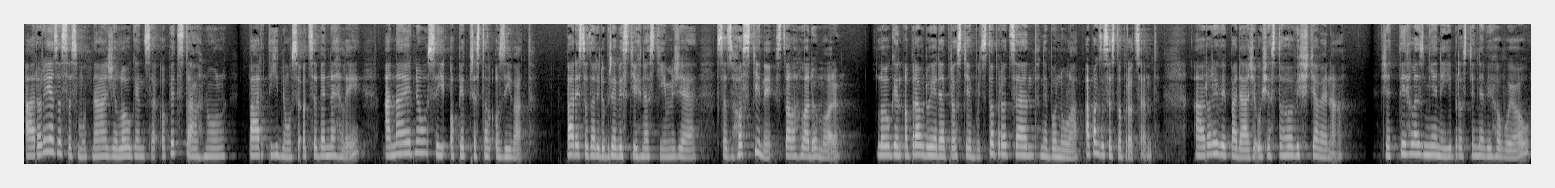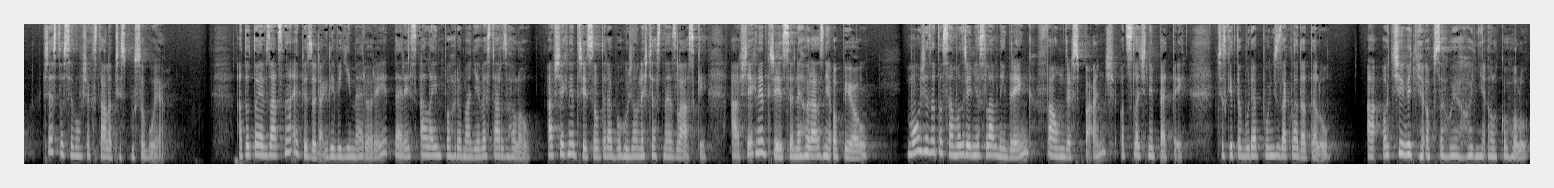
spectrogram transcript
A Rory je zase smutná, že Logan se opět stáhnul, pár týdnů se od sebe nehli a najednou se jí opět přestal ozývat. Paris to tady dobře vystihne s tím, že se z hostiny stal hladomor. Logan opravdu jede prostě buď 100% nebo nula a pak zase 100%. A Rory vypadá, že už je z toho vyšťavená. Že tyhle změny jí prostě nevyhovujou, přesto se mu však stále přizpůsobuje. A toto je vzácná epizoda, kdy vidíme Rory, Paris a Lane pohromadě ve Stars Hollow. A všechny tři jsou teda bohužel nešťastné z lásky. A všechny tři se nehorázně opijou. Může za to samozřejmě slavný drink Founder's Punch od slečny Petty. Česky to bude punč zakladatelů. A očividně obsahuje hodně alkoholu.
